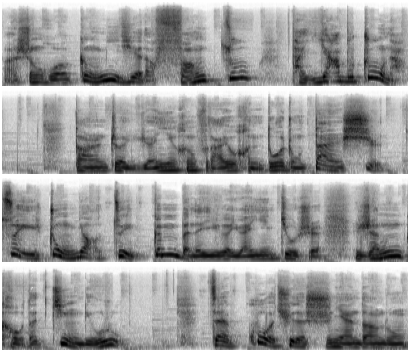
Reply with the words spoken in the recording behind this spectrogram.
啊生活更密切的房租，它压不住呢？当然，这原因很复杂，有很多种，但是最重要、最根本的一个原因就是人口的净流入，在过去的十年当中。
